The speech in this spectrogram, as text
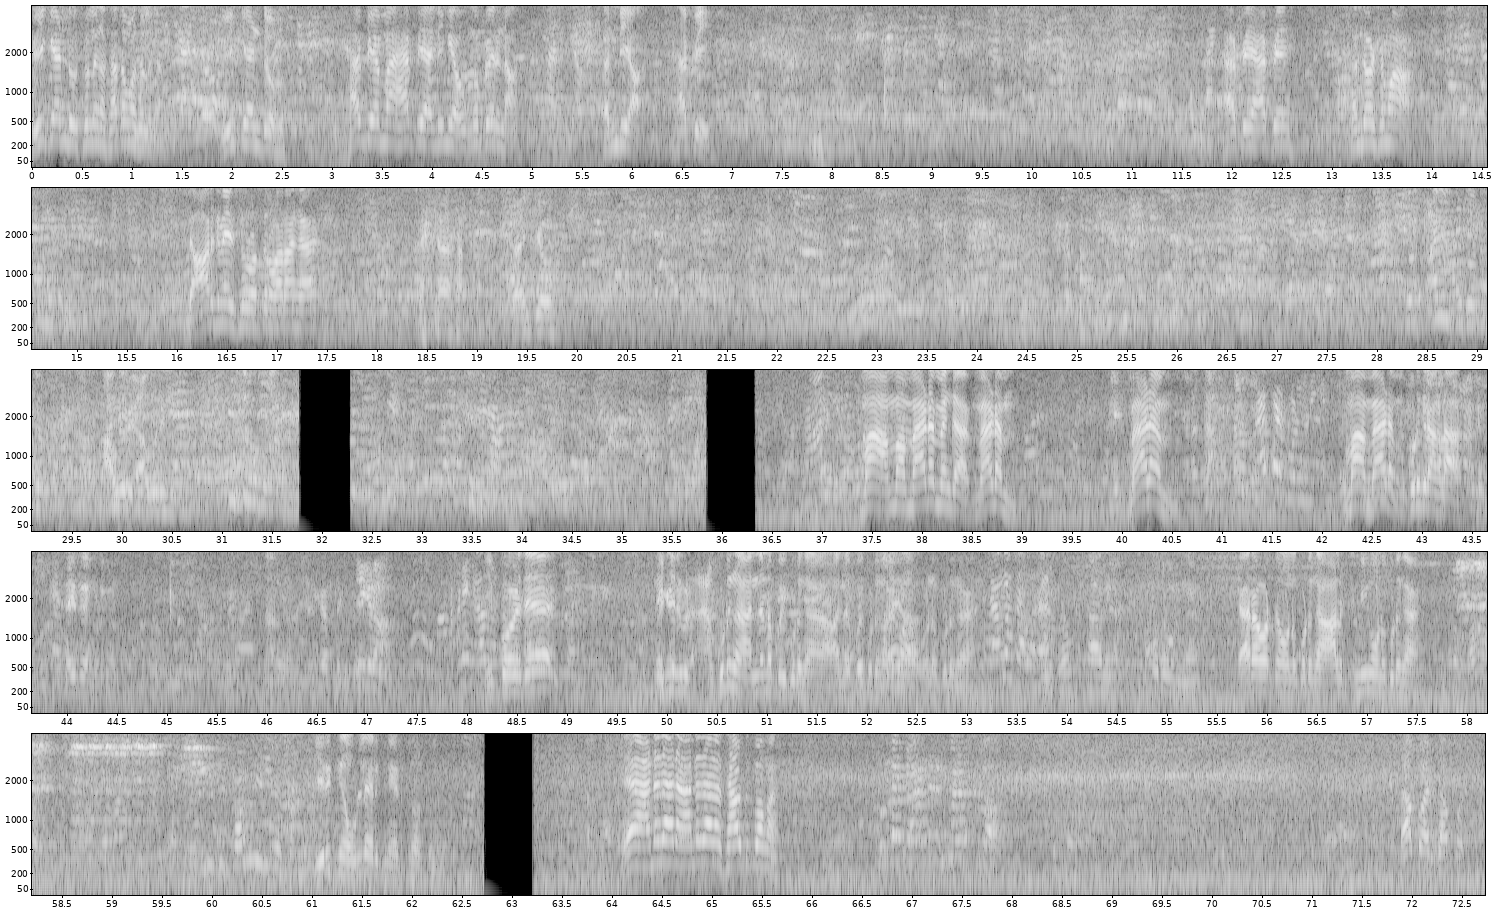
வீக்கெண்டு சொல்லுங்கள் சத்தமாக சொல்லுங்கள் வீக்கெண்டு ஹாப்பியாம்மா ஹாப்பியா நீங்கள் உங்கள் பேர் என்ன? சந்தியா. ஹாப்பி ஹாப்பி ஹாப்பி சந்தோஷமா. இந்த ஆர்கனைசர் ஒருத்தர் வராங்க. தேங்க்யூ அவரு அவரு. அம்மா மேடம் எங்க? மேடம் மேடம் அம்மா மேடம் கொடுக்குறாங்களா? இப்பொழுது கொடுங்க அந்த போய் கொடுங்க அந்த போய் கொடுங்க ஒன்று கொடுங்க. யாரோ ஒருத்தன் ஒன்று கொடுங்க ஆளுக்கு நீங்கள் ஒன்று கொடுங்க. இருக்குங்க உள்ளே இருக்குங்க எடுத்து வர சொல்லுங்க. ஏ அன்னதானம் அன்னதானம் சாப்பிட்டு போங்க. சாப்பாடு சாப்பாடு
